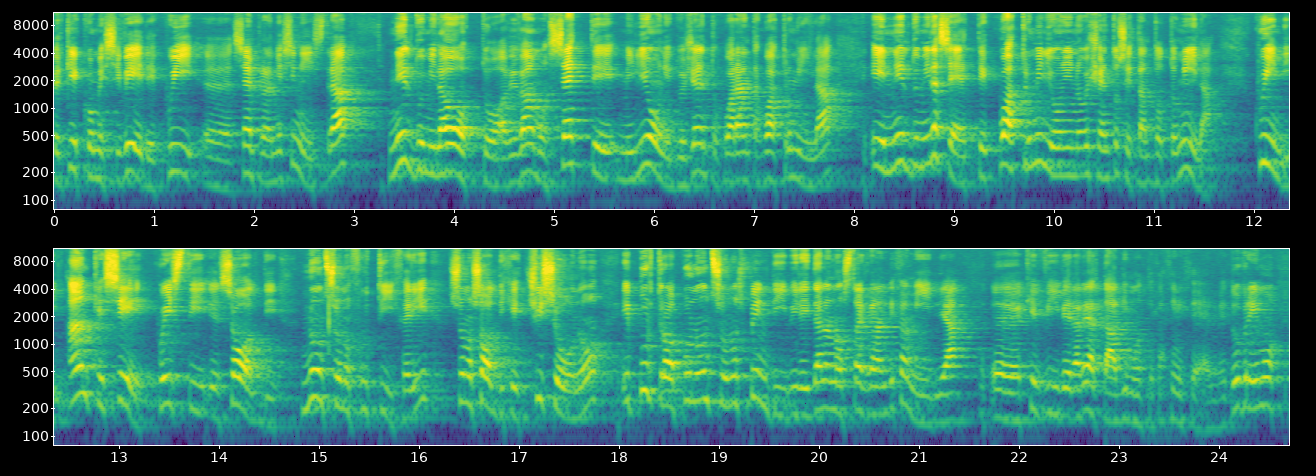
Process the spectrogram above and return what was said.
perché come si vede qui eh, sempre alla mia sinistra, nel 2008 avevamo 7 milioni 244 mila e nel 2007 4 milioni 978 mila. Quindi anche se questi eh, soldi non sono fruttiferi, sono soldi che ci sono e purtroppo non sono spendibili dalla nostra grande famiglia eh, che vive la realtà di Montecatini Terme. Dovremo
